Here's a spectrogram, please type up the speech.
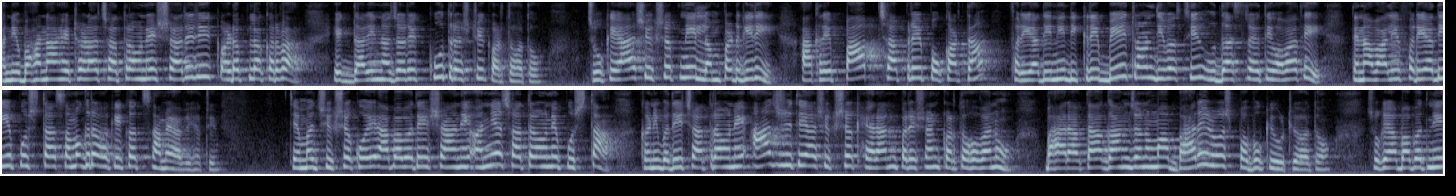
અન્ય બહાના હેઠળ આ છાત્રાઓને શારીરિક અડપલા કરવા એકધારી નજરે કુદ્રષ્ટિ કરતો હતો. જો કે આ શિક્ષકની લંપટગીરી આખરે પાપ છાપરે પોકારતા ફરિયાદીની દીકરી બે ત્રણ દિવસથી ઉદાસ રહેતી હોવાથી તેના વાલી ફરિયાદીએ પૂછતા સમગ્ર હકીકત સામે આવી હતી. તેમજ શિક્ષકોએ આ બાબતે શાળાની અન્ય છાત્રાઓને પૂછતા ઘણી બધી છાત્રાઓને આ જ રીતે આ શિક્ષક હેરાન પરેશાન કરતો હોવાનું બહાર આવતા ગામજનોમાં ભારે રોષ ભભૂકી ઉઠ્યો હતો. જોકે આ બાબતની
